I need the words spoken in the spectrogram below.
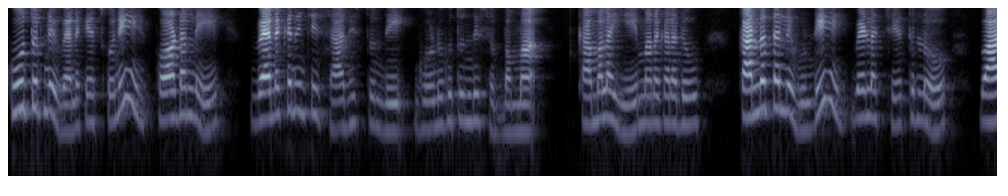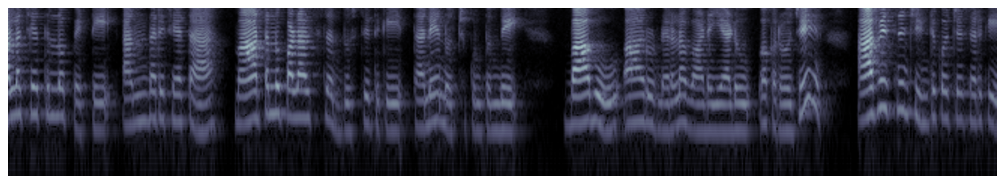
కూతుర్ని వెనకేసుకొని కోడల్ని వెనక నుంచి సాధిస్తుంది గొణుగుతుంది సుబ్బమ్మ. కమల ఏమనగలదు? కన్నతల్లి ఉండి వీళ్ళ చేతుల్లో వాళ్ళ చేతుల్లో పెట్టి అందరి చేత మాటలు పడాల్సిన దుస్థితికి తనే నొచ్చుకుంటుంది. బాబు ఆరు నెలల వాడయ్యాడు. ఒకరోజు ఆఫీస్ నుంచి ఇంటికి వచ్చేసరికి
